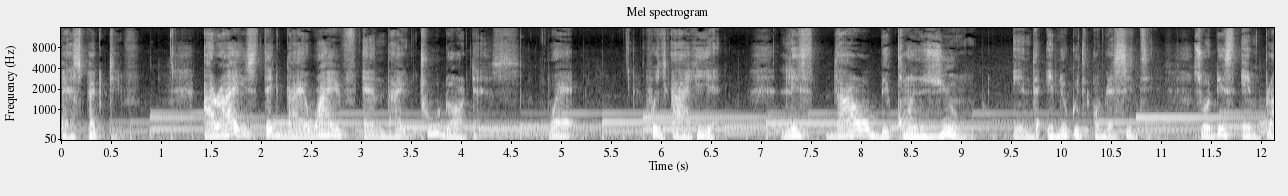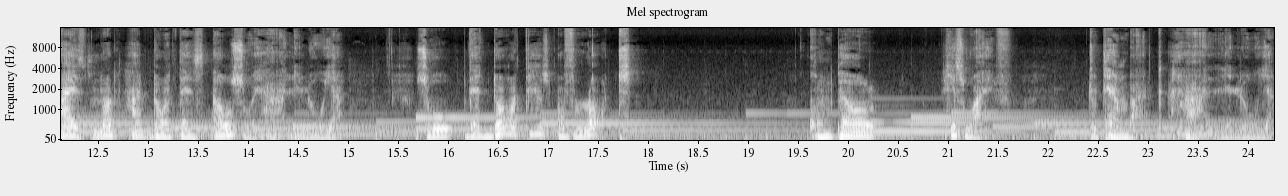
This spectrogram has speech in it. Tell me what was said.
perspective. Arise, take thy wife and thy two daughters where which are here, lest thou be consumed in the iniquity of the city. So this implies Lot had daughters elsewhere. Hallelujah. So the daughters of Lot compel his wife to turn back. Hallelujah.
